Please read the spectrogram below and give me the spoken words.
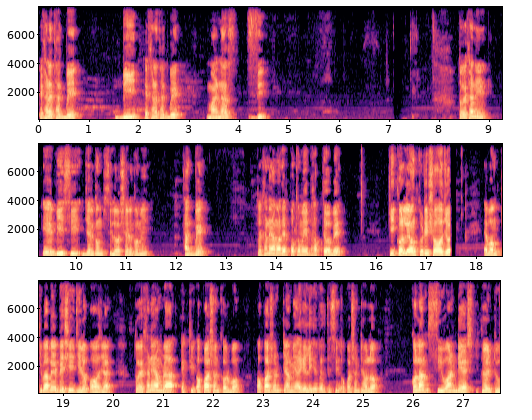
এখানে থাকবে বি এখানে থাকবে মাইনাস সি তো এখানে এ বি সি যেরকম ছিল সেরকমই থাকবে। তো এখানে আমাদের প্রথমেই ভাবতে হবে, কি করলে অঙ্কটি সহজ হয় এবং কীভাবে বেশি জিরো পাওয়া যায়। তো এখানে আমরা একটি অপারেশন করব। অপারেশনটি আমি আগে লিখে ফেলতেছি। অপারেশনটি হলো column C one dash equal to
